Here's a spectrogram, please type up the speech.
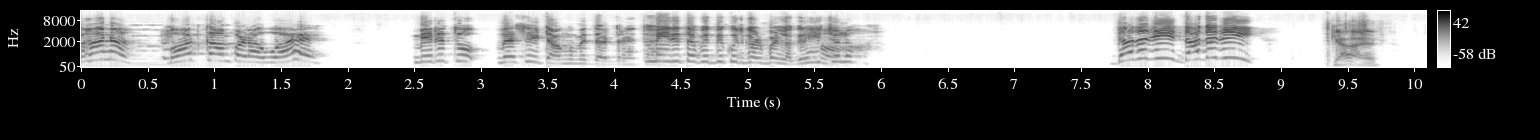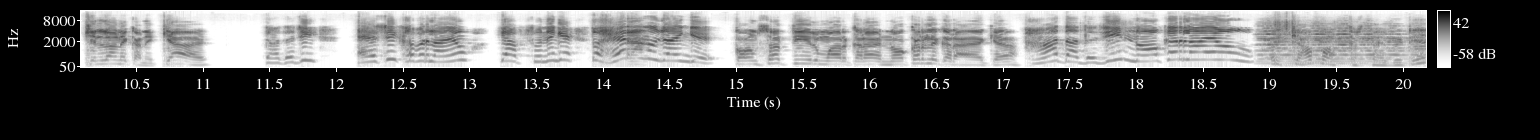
बहाना। बहुत काम पड़ा हुआ है। मेरे तो वैसे ही टांगों में दर्द रहता है। मेरी तबीयत भी कुछ गड़बड़ लग रही है हाँ। चलो। दादाजी दादाजी! क्या है? चिल्लाने का नहीं क्या है? दादाजी ऐसी खबर लाया हूँ कि आप सुनेंगे तो हैरान हो जाएँगे। कौन सा तीर मार कर आया नौकर लेकर आया क्या? हाँ दादाजी नौकर लाया हूँ। अरे क्या बात करता है बेटे?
